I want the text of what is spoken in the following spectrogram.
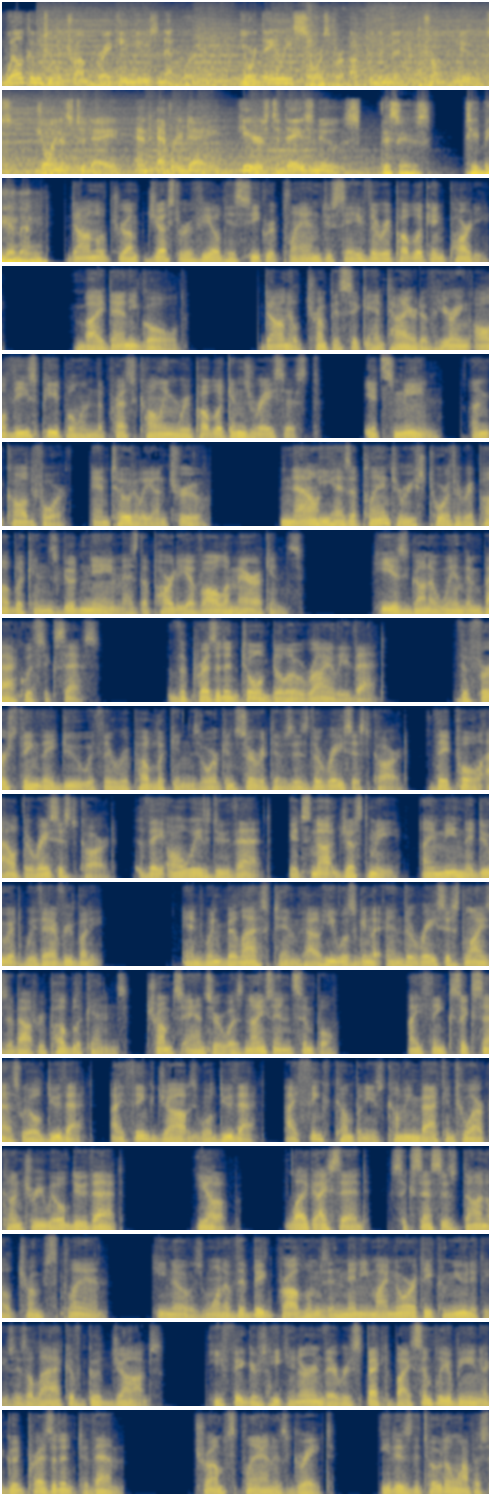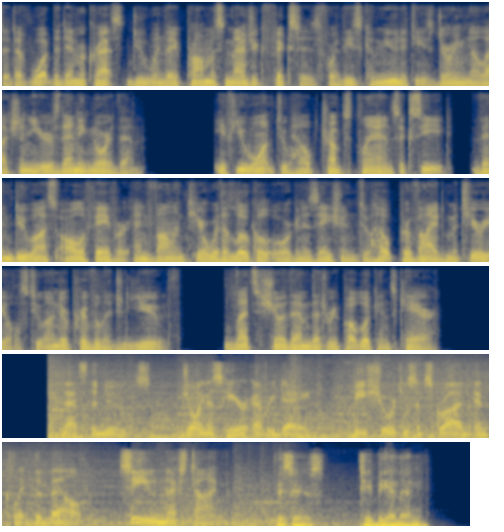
Welcome to the Trump Breaking News Network, your daily source for up-to-the-minute Trump news. Join us today and every day. Here's today's news. This is TBNN. Donald Trump just revealed his secret plan to save the Republican Party. By Danny Gold. Donald Trump is sick and tired of hearing all these people in the press calling Republicans racist. It's mean, uncalled for, and totally untrue. Now he has a plan to restore the Republicans' good name as the party of all Americans. He is gonna win them back with success. The president told Bill O'Reilly that the first thing they do with the Republicans or conservatives is the racist card, they pull out the racist card, they always do that, it's not just me, I mean they do it with everybody. And when Bill asked him how he was gonna end the racist lies about Republicans, Trump's answer was nice and simple. I think success will do that, I think jobs will do that, I think companies coming back into our country will do that. Yup. Like I said, success is Donald Trump's plan. He knows one of the big problems in many minority communities is a lack of good jobs. He figures he can earn their respect by simply being a good president to them. Trump's plan is great. It is the total opposite of what the Democrats do when they promise magic fixes for these communities during election years then ignore them. If you want to help Trump's plan succeed, then do us all a favor and volunteer with a local organization to help provide materials to underprivileged youth. Let's show them that Republicans care. That's the news. Join us here every day. Be sure to subscribe and click the bell. See you next time. This is TBNN.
